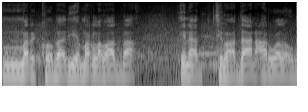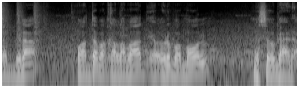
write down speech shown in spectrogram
mar koobaad iyo mar labaadba inaad timaadaan carwada ubadbila. Waa dabaqa labaad ee curuba mool na soo gaadha.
